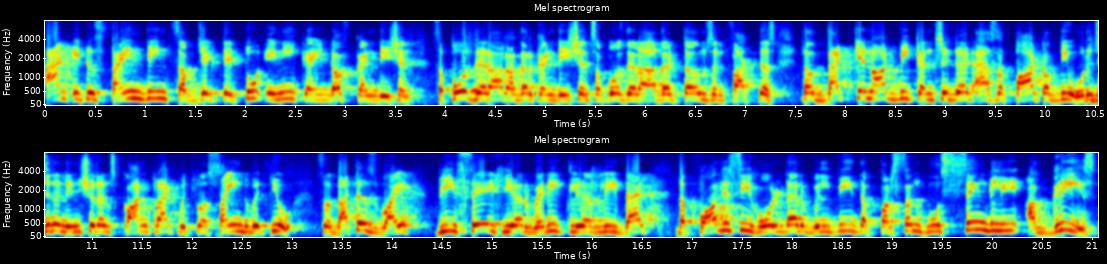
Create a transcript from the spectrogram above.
And it is time being subjected to any kind of condition. Suppose there are other conditions, suppose there are other terms and factors. Now that cannot be considered as a part of the original insurance contract which was signed with you. So that is why we say here very clearly that the policy holder will be the person who singly agrees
